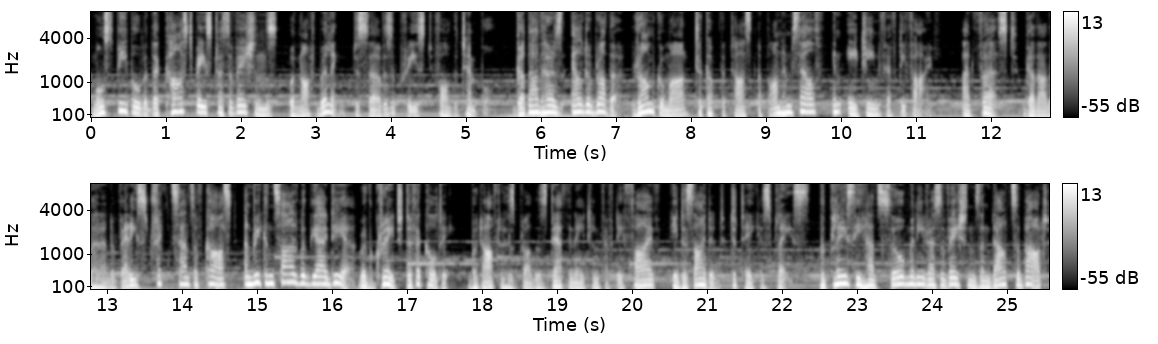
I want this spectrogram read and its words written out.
most people with their caste-based reservations were not willing to serve as a priest for the temple. Gadadhar's elder brother, Ramkumar, took up the task upon himself in 1855. At first, Gadadhar had a very strict sense of caste and reconciled with the idea with great difficulty. But after his brother's death in 1855, he decided to take his place. The place he had so many reservations and doubts about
